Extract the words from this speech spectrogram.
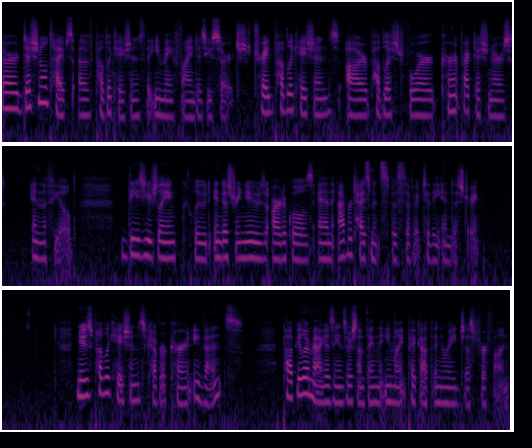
There are additional types of publications that you may find as you search. Trade publications are published for current practitioners in the field. These usually include industry news articles and advertisements specific to the industry. News publications cover current events. Popular magazines are something that you might pick up and read just for fun.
